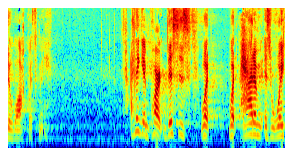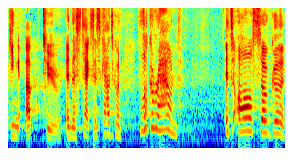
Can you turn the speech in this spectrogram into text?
to walk with me. I think in part, this is what, what Adam is waking up to in this text. Is God's going, look around. It's all so good.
